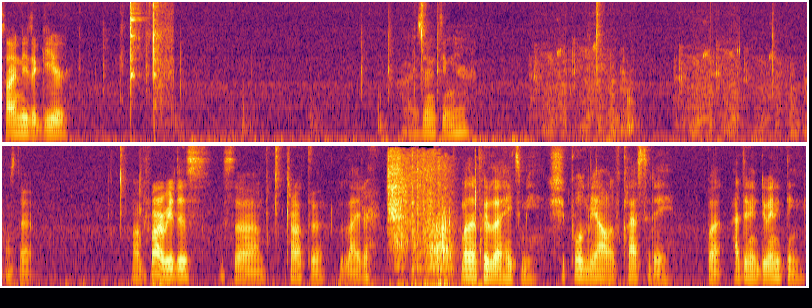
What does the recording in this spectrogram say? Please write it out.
So I need a gear. Right, is there anything here? What's that? Uh, before I read this, let's uh, turn off the lighter. Mother clearly hates me. She pulled me out of class today, but I didn't do anything.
